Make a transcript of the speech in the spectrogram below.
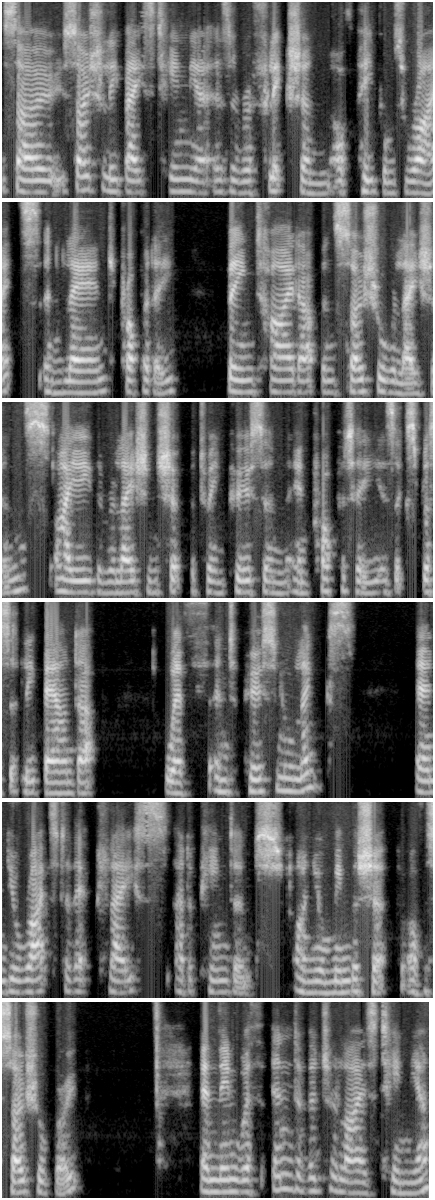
so socially based tenure is a reflection of people's rights in land, property, being tied up in social relations, i.e. the relationship between person and property is explicitly bound up with interpersonal links, and your rights to that place are dependent on your membership of a social group. And then with individualized tenure,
